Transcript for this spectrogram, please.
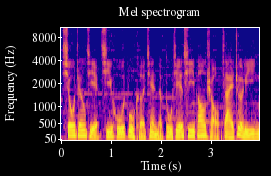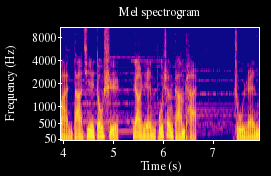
修真界几乎不可见的渡劫期高手在这里满大街都是，让人不胜感慨。主人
